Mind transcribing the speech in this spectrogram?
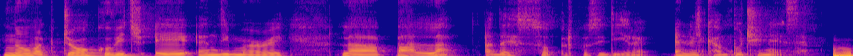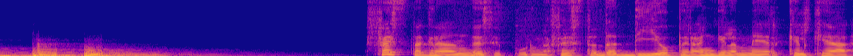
Novak Djokovic e Andy Murray. La palla, adesso, per così dire, è nel campo cinese. Festa grande, seppur una festa d'addio per Angela Merkel che ha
